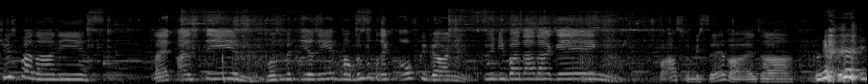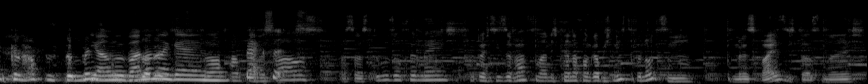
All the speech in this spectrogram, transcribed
Tschüss Banani. Bleib mal stehen. Ich muss mit dir reden. Warum bist du direkt aufgegangen? Für die Banana Gang. Spaß für mich selber, Alter. Ekelhafteste Mensch Die arme Banana Welt. So, Gang. kommt was Brexit. raus? Was hast du so für mich? Guckt euch diese Waffen an. Ich kann davon, glaube ich, nichts benutzen. Zumindest weiß ich das nicht.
